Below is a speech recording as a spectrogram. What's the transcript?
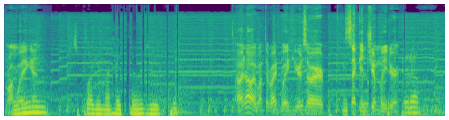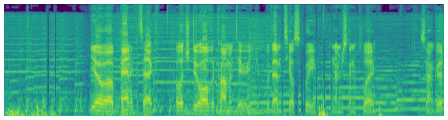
wrong way again. Mm, Just plug in my headphones real quick. Oh no, I went the right way. Here's our Yes, second sir. gym leader. Yo, uh, Panic Attack. I'll let you do all the commentary with MTL Squee, and I'm just gonna play. Sound good?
